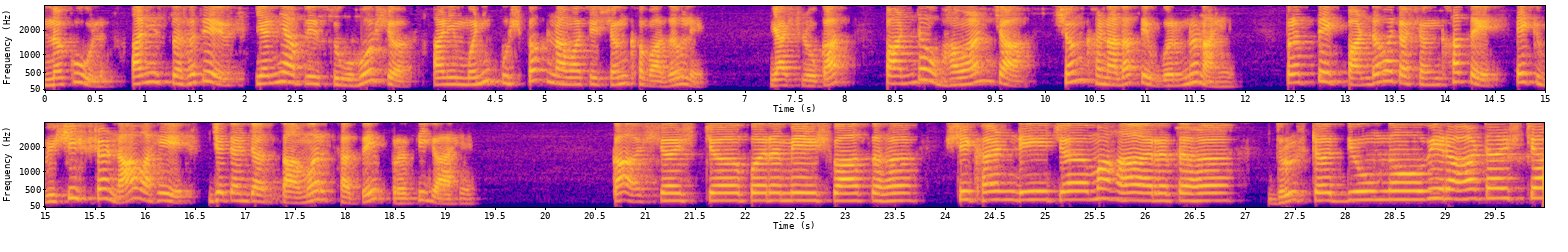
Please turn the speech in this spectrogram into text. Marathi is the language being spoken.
नकुल आणि सहदेव यांनी आपले सुघोष आणि मणिपुष्पक नावाचे शंख वाजवले. या श्लोकात पांडव भावांच्या शंखनादाचे वर्णन आहे. प्रत्येक पांडवाच्या शंखाचे एक विशिष्ट नाव आहे जे त्यांच्या सामर्थ्याचे प्रतीक आहे. काश्च परमेश्वासः शिखण्डी च महारथः दृष्टद्युम्नो विराटश्च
